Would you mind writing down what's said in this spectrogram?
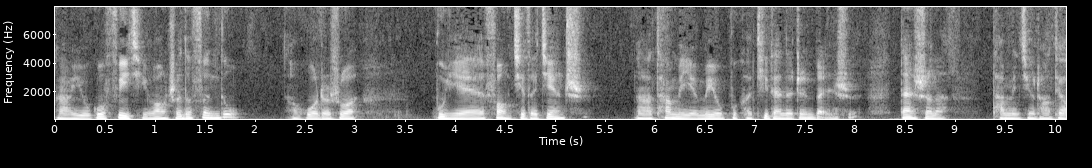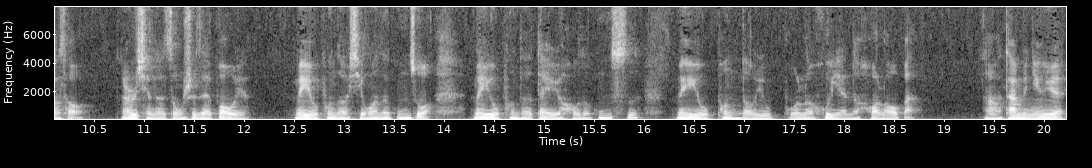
啊有过废寝忘食的奋斗，啊，或者说不言放弃的坚持，啊，他们也没有不可替代的真本事，但是呢，他们经常跳槽。而且呢，总是在抱怨，没有碰到喜欢的工作，没有碰到待遇好的公司，没有碰到有伯乐慧眼的好老板，啊，他们宁愿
